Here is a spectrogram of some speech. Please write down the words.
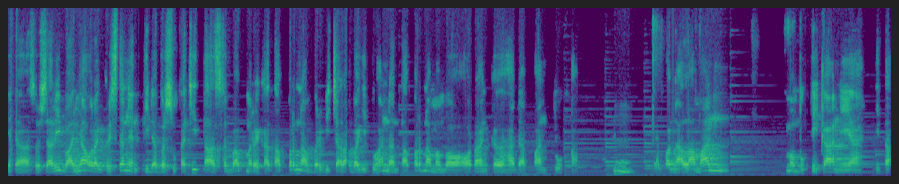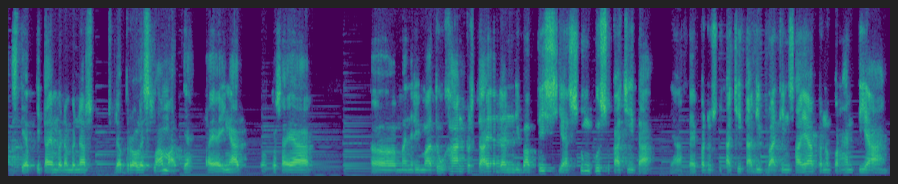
Ya, saudari banyak orang Kristen yang tidak bersuka cita sebab mereka tak pernah berbicara bagi Tuhan dan tak pernah membawa orang ke hadapan Tuhan. Hmm. Ya, pengalaman membuktikan ya kita setiap kita yang benar-benar sudah beroleh selamat ya. Saya ingat waktu saya uh, menerima Tuhan, percaya dan dibaptis ya sungguh sukacita. Ya, saya penuh sukacita di batin saya, penuh perhentian.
